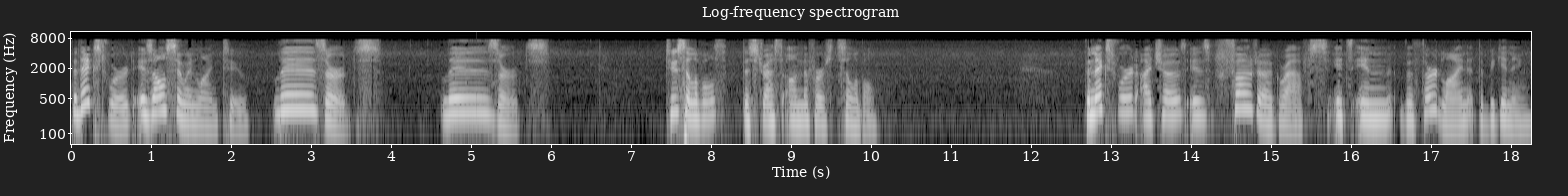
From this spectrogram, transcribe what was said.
The next word is also in line two. Lizards. Lizards. Two syllables, the stress on the first syllable. The next word I chose is photographs. It's in the third line at the beginning.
